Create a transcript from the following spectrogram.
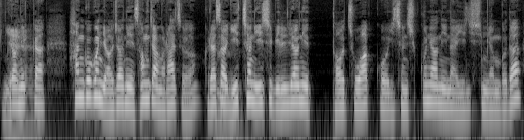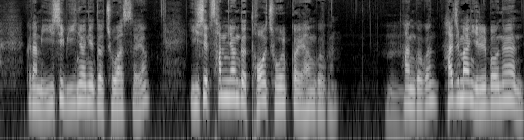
그러니까 예. 한국은 여전히 성장을 하죠. 그래서 음. 2021년이 더 좋았고 2019년이나 20년보다 그다음에 22년이 더 좋았어요. 23년도 더 좋을 거예요, 한국은. 음. 한국은. 하지만 일본은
